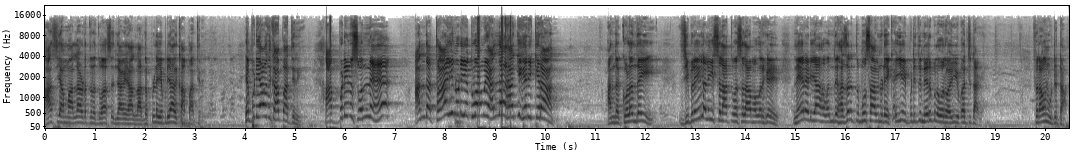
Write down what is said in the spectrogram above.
ஆசியா அம்மா அல்லா இடத்துல துவா செஞ்சாங்க யா அந்த பிள்ளை எப்படியாவது காப்பாத்திரு. எப்படியாவது காப்பாத்திரு. அப்படின்னு சொன்ன அந்த தாயினுடைய துவாவை அல்லாஹ் அங்கீகரிக்கிறான். அந்த குழந்தை ஜிப்ரைல் அலி சலாத்து வசலாம் அவர்கள் நேரடியாக வந்து ஹசரத் மூசாவினுடைய கையை பிடித்து நெருப்பில் ஒரு வழி வச்சுட்டாங்க. ஃபிரௌன் விட்டுட்டான்.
